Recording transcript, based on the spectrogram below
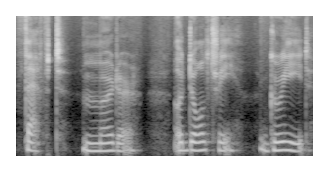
theft, murder, adultery, greed,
